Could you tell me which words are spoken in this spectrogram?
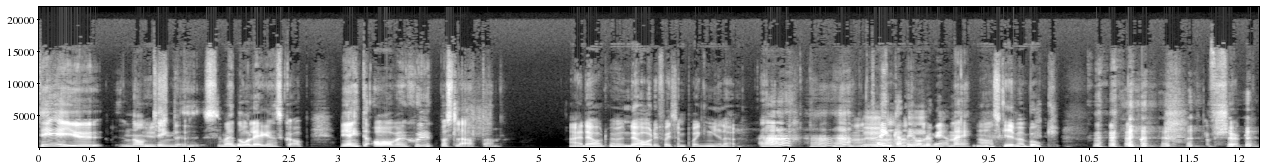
det är ju någonting som är en dålig egenskap. Men jag är inte avundsjuk på Zlatan. Nej, det har, du, det har du faktiskt en poäng i där. Ah, ah, ah. Mm. Tänk att ni Mm. håller med mig. Ja, skriv en bok. Jag försöker.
